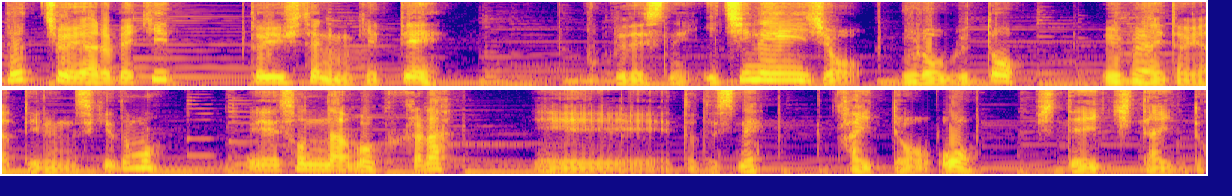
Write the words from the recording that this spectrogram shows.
どっちをやるべきという人に向けて、僕ですね、1年以上ブログとウェブライターをやっているんですけども、えー、そんな僕から、えー、っとですね、回答をしていきたいと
